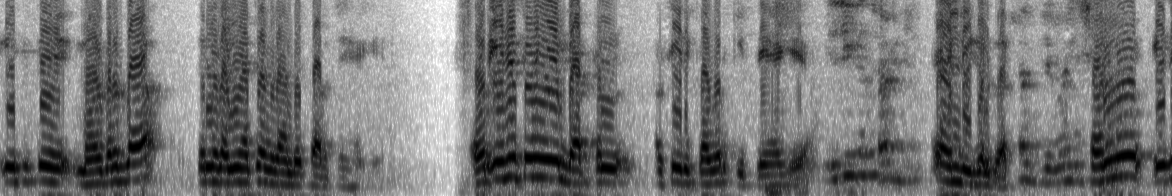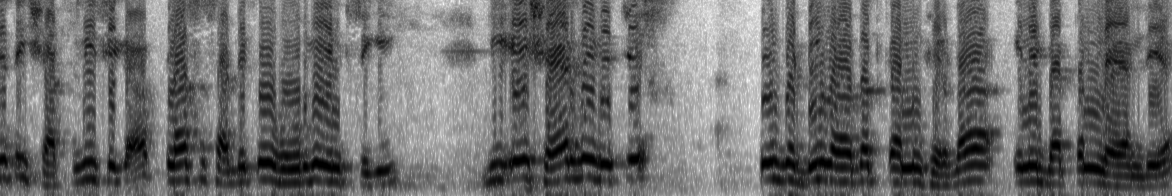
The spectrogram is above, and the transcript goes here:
ਇਹਦੇ ਤੇ ਮਰਡਰ ਦਾ ਤੇ ਲੜਾਈਆਂ ਝਗੜਿਆਂ ਦੇ ਪਰਚੇ ਹੈਗੇ। ਔਰ ਇਹਦੇ ਤੋਂ ਹੀ ਇਹ ਵੈਪਨ ਅਸੀਂ ਰਿਕਵਰ ਕੀਤੇ ਹੈਗੇ ਆ। ਇਹ ਲੀਗਲ ਵੈਪਨ ਸਾਨੂੰ ਇਹਦੇ ਤੇ ਸ਼ੱਕ ਵੀ ਸੀਗਾ ਪਲੱਸ ਸਾਡੇ ਕੋਲ ਹੋਰ ਵੀ ਹਿੰਟ ਸੀਗੀ ਵੀ ਇਹ ਸ਼ਹਿਰ ਦੇ ਵਿੱਚ ਕੋਈ ਵੱਡੀ ਵਾਰਦਾਤ ਕਰਨ ਨੂੰ ਫਿਰਦਾ ਇਹਨੇ ਵੈਪਨ ਲੈ ਆਂਦੇ ਆ।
